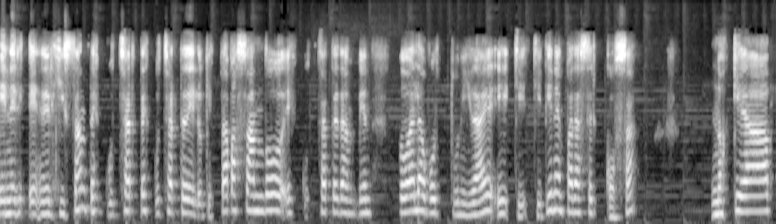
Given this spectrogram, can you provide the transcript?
energizante escucharte, escucharte de lo que está pasando, escucharte también todas las oportunidades que, que tienen para hacer cosas. Nos queda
